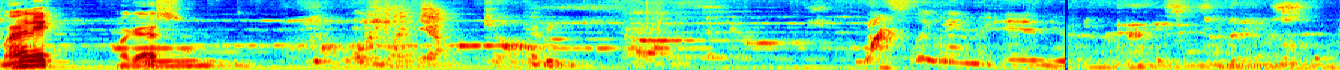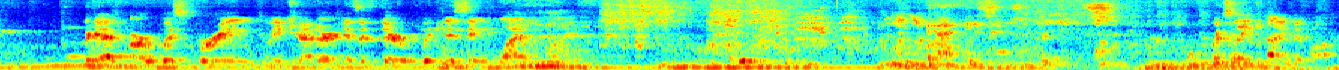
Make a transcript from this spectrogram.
Miney, I guess. He's like, yeah. Sleeping in your The guys are whispering to each other as if they're witnessing wildlife. That is his face. Which they kind of are.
